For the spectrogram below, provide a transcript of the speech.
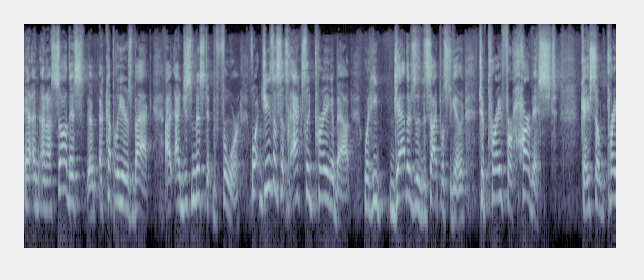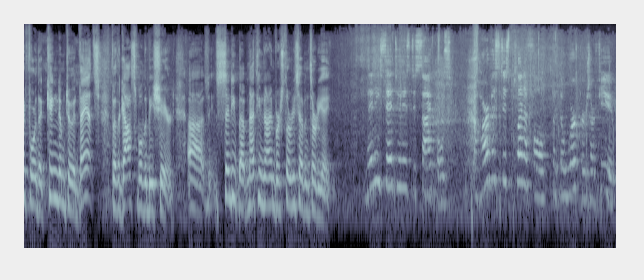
and, and, I saw this a, couple of years back. I, I, just missed it before. What Jesus is actually praying about when he gathers the disciples together to pray for harvest. Okay, so pray for the kingdom to advance, for the gospel to be shared. Uh, Cindy, uh, Matthew 9, verse 37, 38. Then he said to his disciples, The harvest is plentiful, but the workers are few.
